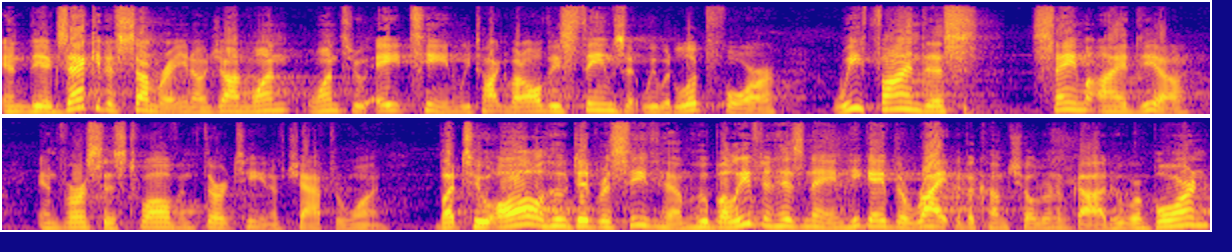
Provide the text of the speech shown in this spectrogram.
In the executive summary, you know, John 1, 1 through 18, we talked about all these themes that we would look for. We find this same idea in verses 12 and 13 of chapter 1. But to all who did receive him, who believed in his name, he gave the right to become children of God, who were born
